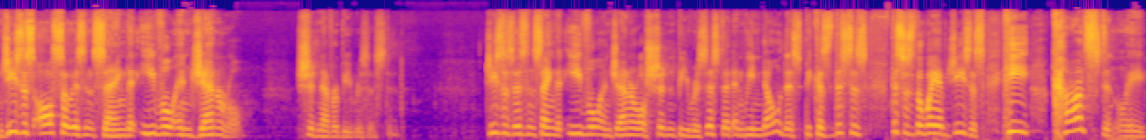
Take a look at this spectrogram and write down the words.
And Jesus also isn't saying that evil in general should never be resisted. Jesus isn't saying that evil in general shouldn't be resisted, and we know this because this is, this is the way of Jesus. He constantly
